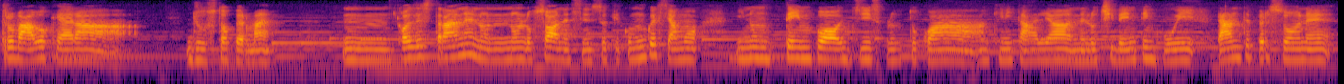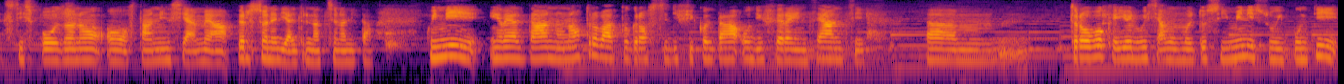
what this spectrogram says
trovavo che era giusto per me. Cose strane non, non lo so, nel senso che comunque siamo in un tempo oggi, soprattutto qua anche in Italia, nell'Occidente, in cui tante persone si sposano o stanno insieme a persone di altre nazionalità. Quindi in realtà non ho trovato grosse difficoltà o differenze, anzi ehm, trovo che io e lui siamo molto simili sui punti,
